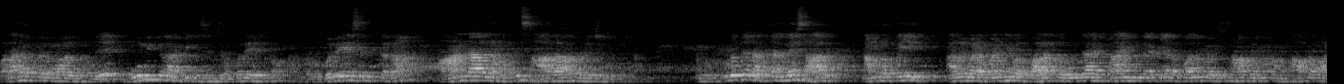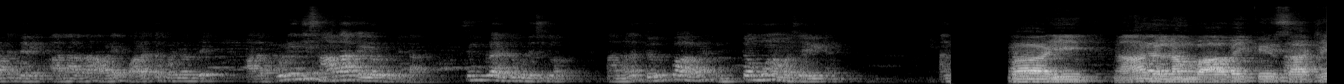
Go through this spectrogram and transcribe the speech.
வராக பெருமாள் வந்து பூமிக்கு நாட்டிக்கு செஞ்ச உபதேசம். அந்த உபதேசத்தை தான் ஆண்டாள் நமக்கு சாதா படிச்சு கொடுத்துட்டான். நமக்கு கொடுத்த ரத்தமே சாது. நம்மளை போய் அறுவடை பண்ணி ஒரு பழத்தை உண்டா காய் உண்டாக்கி அதை பழுக்க வச்சு சாப்பிடணும் நம்ம சாப்பிட மாட்டேன்னு தெரியும். அதனால தான் அவளே பழத்தை கொண்டு வந்து அதை புழிஞ்சு சாதா கையில கொடுத்துட்டான் சிம்பிளா எடுத்து பிடிச்சிக்கலாம் அதனால திருப்பாவை நித்தமும் நம்ம சேவிக்கணும். நாங்கள் நம் பாவைக்கு சாற்றி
